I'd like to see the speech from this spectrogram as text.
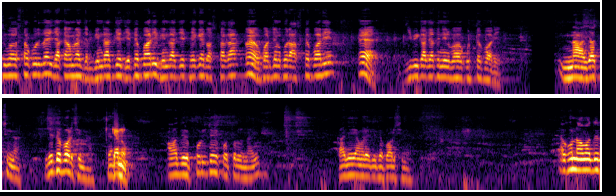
সুব্যবস্থা করে দেয় যাতে আমরা ভিন রাজ্যে যেতে পারি ভিন রাজ্যে থেকে দশ টাকা হ্যাঁ উপার্জন করে আসতে পারি হ্যাঁ জীবিকা যাতে নির্বাহ করতে পারি। না যাচ্ছি না যেতে পারছি না। কেন? আমাদের পরিচয়পত্র নাই কাজেই আমরা যেতে পারছি না। এখন আমাদের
